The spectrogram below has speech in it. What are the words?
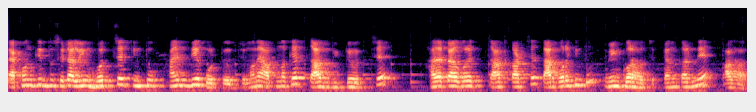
এখন কিন্তু সেটা লিঙ্ক হচ্ছে, কিন্তু ফাইন দিয়ে করতে হচ্ছে। মানে আপনাকে চার্জ দিতে হচ্ছে। হাজার টাকা করে চার্জ কাটছে। তারপরে কিন্তু লিঙ্ক করা হচ্ছে। প্যান কার্ড নিয়ে আধার।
